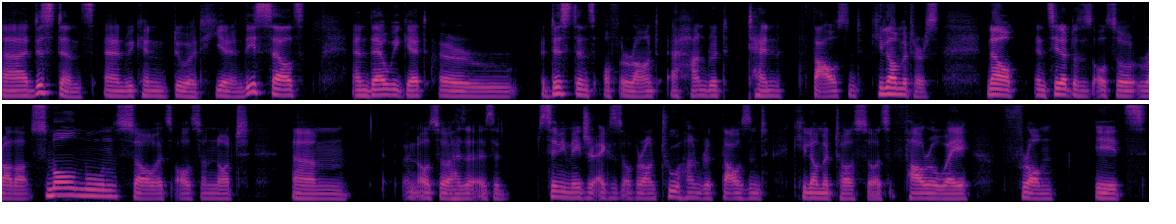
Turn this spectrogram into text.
uh, distance. And we can do it here in these cells. And there we get a, a distance of around 110,000 kilometers. Now, Enceladus is also rather small moon, so it's also not, um, and also has a, has a semi-major axis of around 200,000 kilometers, so it's far away from its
